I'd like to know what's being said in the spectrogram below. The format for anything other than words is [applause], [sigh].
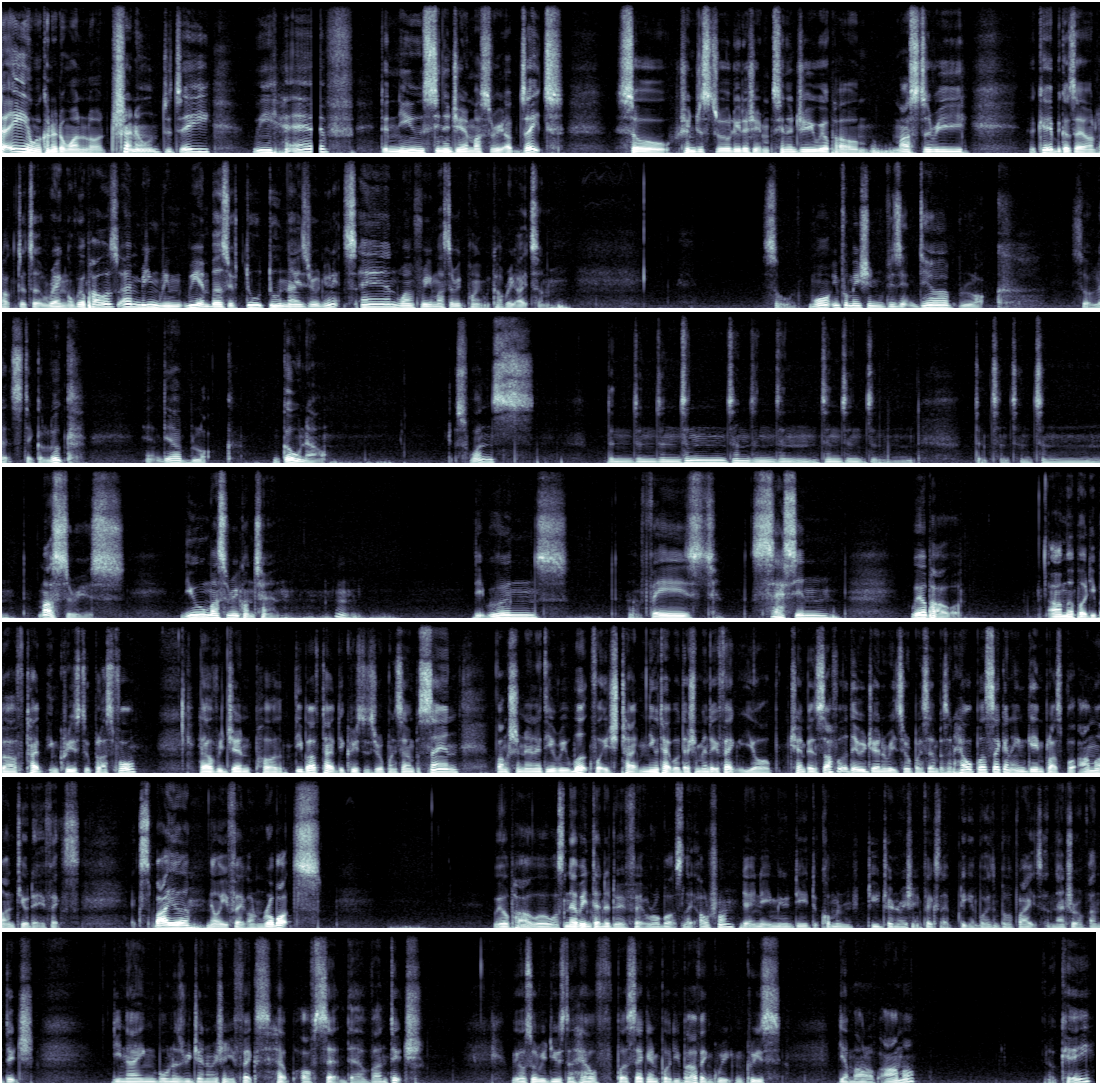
day and welcome to the One Lol channel. Today we have the new Synergy and Mastery update. So changes to leadership, synergy, willpower, mastery. Okay, because I unlocked the third rank of willpowers, I'm being re reimbursed with 2290 units and one free mastery point recovery item. So more information visit their blog. So let's take a look at their blog. Go now. Just once. Dun dun dun dun dun dun dun dun dun dun dun dun dun dun Masteries. New mastery content. Hmm. Deep wounds. Unfazed. Assassin. Willpower. Armor per debuff type increased to plus 4. Health regen per debuff type decreased to 0.7%. Functionality rework for each type new type of detrimental effect your champion suffer, they regenerate 0.7% health per second and gain plus 4 armor until their effects expire. No effect on robots. Willpower was never intended to affect robots like Ultron. Their innate immunity to common regeneration effects like Bleed and Poison provides a natural advantage. Denying bonus regeneration effects help offset their advantage. We also reduce the health per second per debuff and increase the amount of armor. Okay.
